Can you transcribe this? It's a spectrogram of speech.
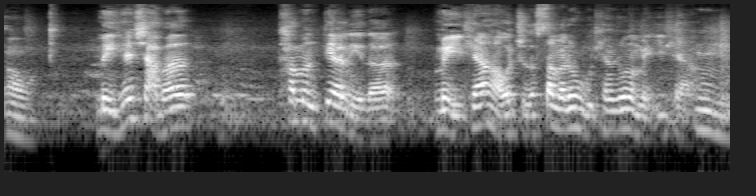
哦。每天下班，他们店里的每天哈、我指的三百六十五天中的每一天，嗯。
